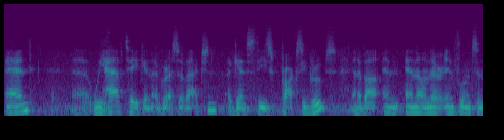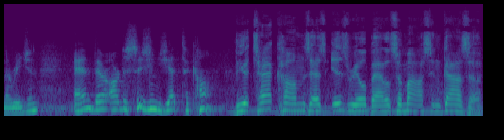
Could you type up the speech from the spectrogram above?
and uh, we have taken aggressive action against these proxy groups and, about, and, and on their influence in the region, and there are decisions yet to come. The attack comes as Israel battles Hamas in Gaza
